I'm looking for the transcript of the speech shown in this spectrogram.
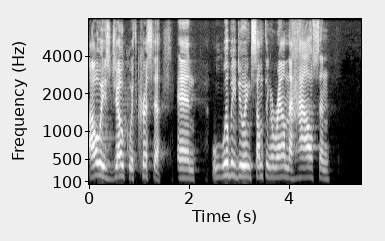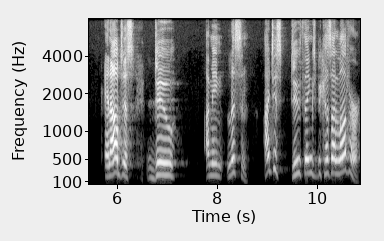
I always joke with Krista, and we'll be doing something around the house and and I'll just do I mean, listen, I just do things because I love her.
